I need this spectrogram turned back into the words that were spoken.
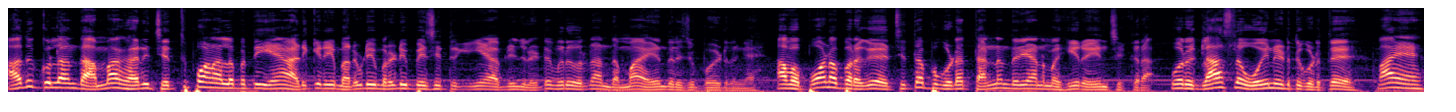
அதுக்குள்ள அந்த அம்மாகாரி செத்து போனால பத்தி ஏன் அடிக்கடி மறுபடியும் மறுபடியும் பேசிட்டு இருக்கீங்க? அப்படின்னு சொல்லிட்டு விறுவிறுன்னு அந்த அம்மா எழுந்திரிச்சு போயிடுதுங்க. அவ போன பிறகு சித்தப்பு கூட தன்னந்தரியா நம்ம ஹீரோயின் சிக்கிறா. ஒரு கிளாஸ்ல ஒயின் எடுத்து கொடுத்து வாயேன்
